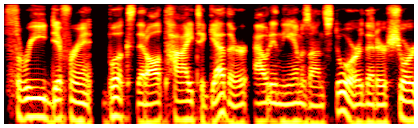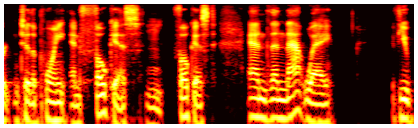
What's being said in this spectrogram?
three different books that all tie together out in the Amazon store that are short and to the point and focus mm. focused. And then that way, if you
